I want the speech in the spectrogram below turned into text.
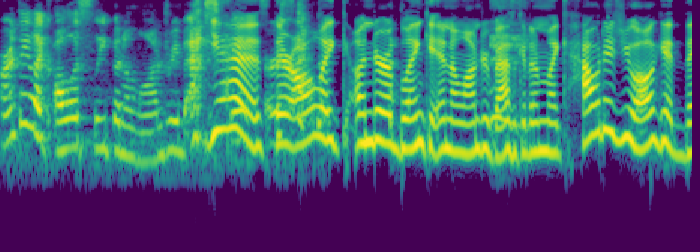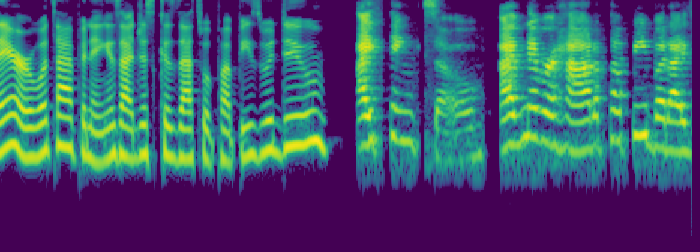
aren't they like all asleep in a laundry basket? Yes, they're all like under a blanket in a laundry basket. I'm like, how did you all get there? What's happening? Is that just because that's what puppies would do? I think so. I've never had a puppy, but I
